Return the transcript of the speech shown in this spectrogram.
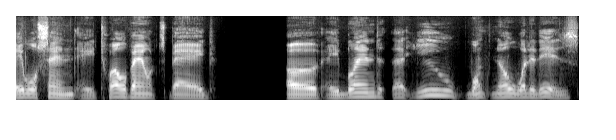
they will send a 12 ounce bag of a blend that you won't know what it is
